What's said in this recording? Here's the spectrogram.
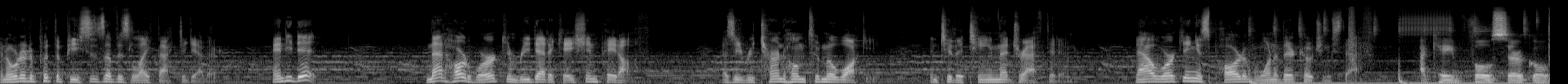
in order to put the pieces of his life back together. And he did. And that hard work and rededication paid off as he returned home to Milwaukee and to the team that drafted him, now working as part of one of their coaching staff. I came full circle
